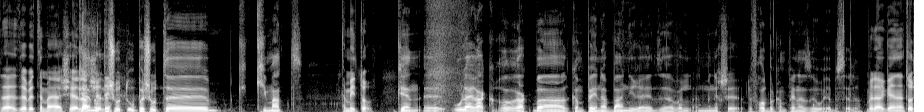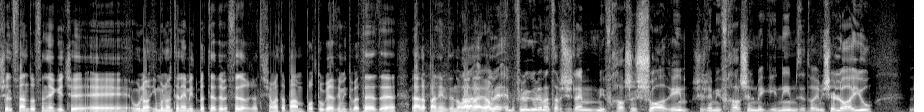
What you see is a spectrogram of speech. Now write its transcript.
זה- זה בעצם היה השאלה כן, שלי. פשוט, הוא פשוט אה, כמעט... תמיד טוב. כן, אה, אולי רק, רק בקמפיין הבא נראה את זה, אבל אני מניח שלפחות בקמפיין הזה הוא יהיה בסדר. ולהגנתו של סנטוס אני אגיד שאם הוא לא נותן להם להתבטא זה בסדר, אתה שמעת פעם פורטוגזי מתבטא, זה זה על הפנים, זה נורא אה, ואיום. הם אפילו הגיעו למצב שיש להם מבחר של שוערים, שיש להם מבחר של מגינים, זה דברים שלא היו, ו-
